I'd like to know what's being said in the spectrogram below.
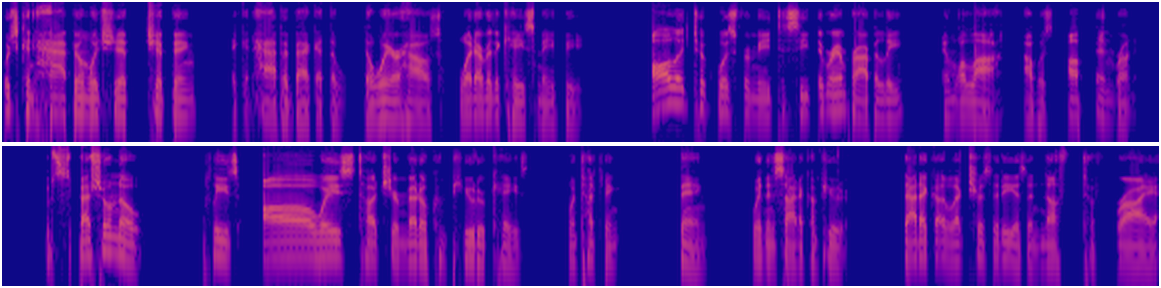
which can happen with ship shipping. It can happen back at the, the warehouse, whatever the case may be. All it took was for me to seat the RAM properly, and voila, I was up and running. A special note please always touch your metal computer case when touching thing with inside a computer. Static electricity is enough to fry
